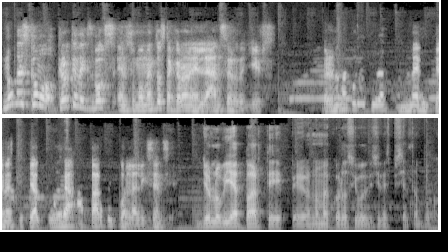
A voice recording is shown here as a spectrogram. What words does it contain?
No, es como, creo que de Xbox en su momento sacaron el Lancer de Gears. Pero no me acuerdo si era en una edición especial o era aparte con la licencia. Yo lo vi aparte, pero no me acuerdo si hubo edición especial tampoco.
